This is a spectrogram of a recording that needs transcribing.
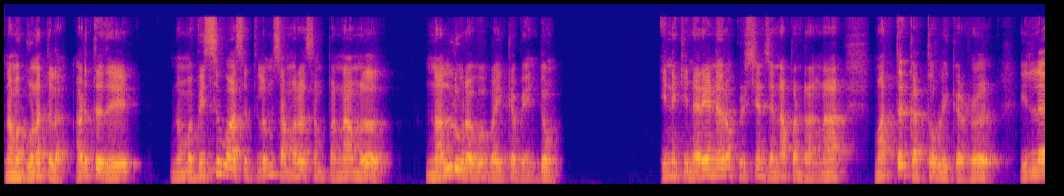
நம்ம குணத்துல. அடுத்தது நம்ம விசுவாசத்திலும் சமரசம் பண்ணாமல் நல்லுறவு வைக்க வேண்டும். இன்னைக்கு நிறைய நேரம் கிறிஸ்டியன்ஸ் என்ன பண்ணுறாங்கன்னா மற்ற கத்தோலிக்கர்கள் இல்லை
